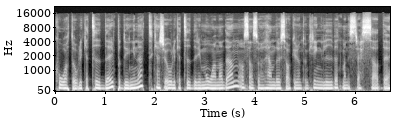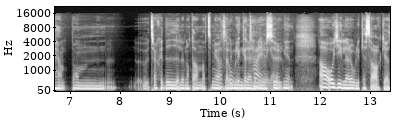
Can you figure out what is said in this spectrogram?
kåt olika tider på dygnet, kanske olika tider i månaden och sen så händer det saker runt omkring livet, man är stressad, det har hänt någon eh, tragedi eller något annat som gör Alltså att man olika mindre eller mer sugen. Ja, och gillar olika saker.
